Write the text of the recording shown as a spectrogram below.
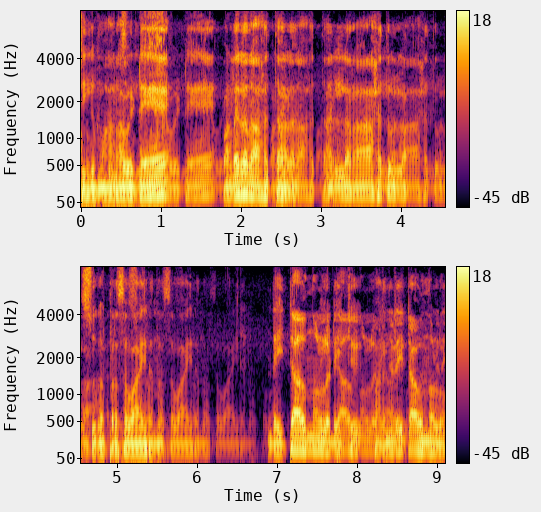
ചെയ്യുമാറാവട്ടെ വളരെ റാഹത്താണ്. നല്ല റാഹത്തുള്ള സുഖപ്രസവായിരുന്നു. ഡേറ്റ് ആവുന്നുള്ള ഡേറ്റ്. പറഞ്ഞ ഡേറ്റ് ആവുന്നുള്ളൂ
